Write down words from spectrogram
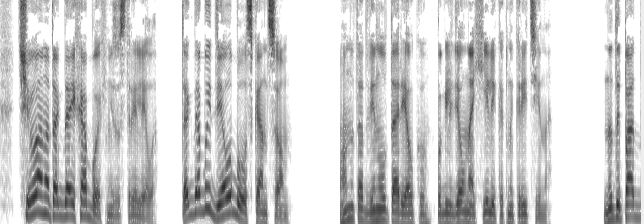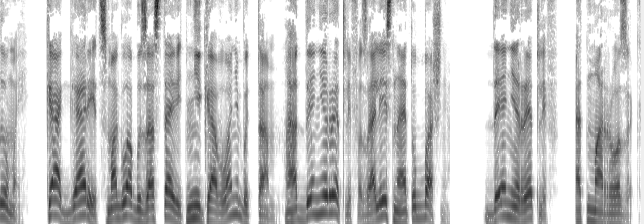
— «чего она тогда их обоих не застрелила? Тогда бы дело было с концом». Он отодвинул тарелку, поглядел на Хилли, как на кретина. «Ну ты подумай, как Гарриет смогла бы заставить не кого-нибудь там, а Дэнни Рэтлифа залезть на эту башню? Дэнни Рэтлиф отморозок.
